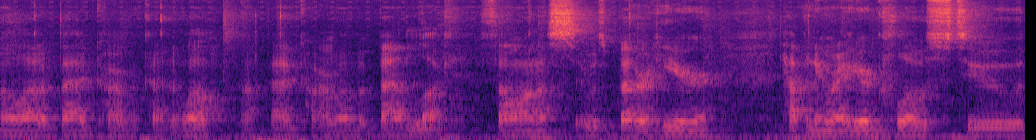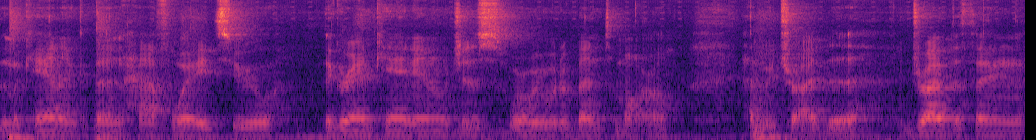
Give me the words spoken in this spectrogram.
a lot of bad karma, kind of, well, not bad karma, but bad luck fell on us. It was better here, happening right here close to the mechanic then halfway to the Grand Canyon, which is where we would have been tomorrow had we tried to drive the thing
